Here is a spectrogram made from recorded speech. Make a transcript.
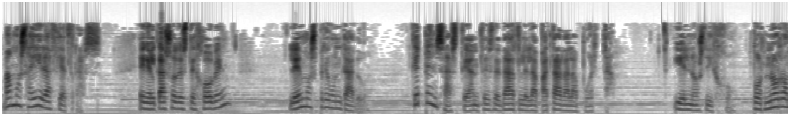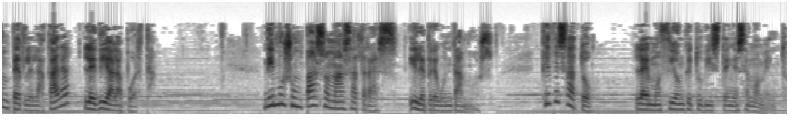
Vamos a ir hacia atrás. En el caso de este joven, le hemos preguntado, ¿qué pensaste antes de darle la patada a la puerta? Y él nos dijo, por no romperle la cara, le di a la puerta. Dimos un paso más atrás y le preguntamos, ¿qué desató la emoción que tuviste en ese momento?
